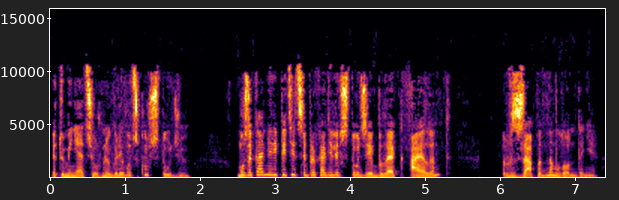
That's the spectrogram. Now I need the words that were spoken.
эту миниатюрную голливудскую студию. Музыкальные репетиции проходили в студии Black Island в западном Лондоне —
